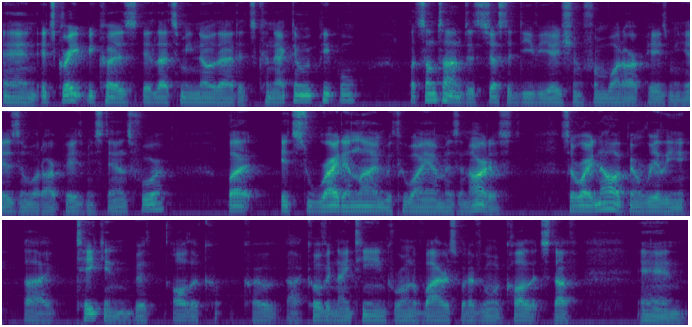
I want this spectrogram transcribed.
And it's great because it lets me know that it's connecting with people. But sometimes it's just a deviation from what art pays me is and what art pays me stands for. But it's right in line with who I am as an artist. So right now I've been really uh, taken with all the COVID nineteen, coronavirus, whatever you want to call it, stuff, and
